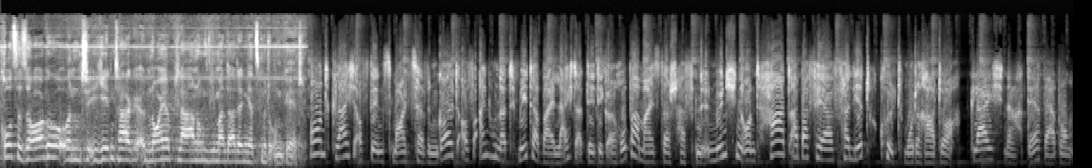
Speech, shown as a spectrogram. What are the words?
große Sorge und jeden Tag neue Planung, wie man da denn jetzt mit umgeht. Und gleich auf den Smart 7 Gold auf 100 Meter bei Leichtathletik-Europameisterschaften in München und hart aber fair verliert Kultmoderator. Gleich nach der Werbung.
